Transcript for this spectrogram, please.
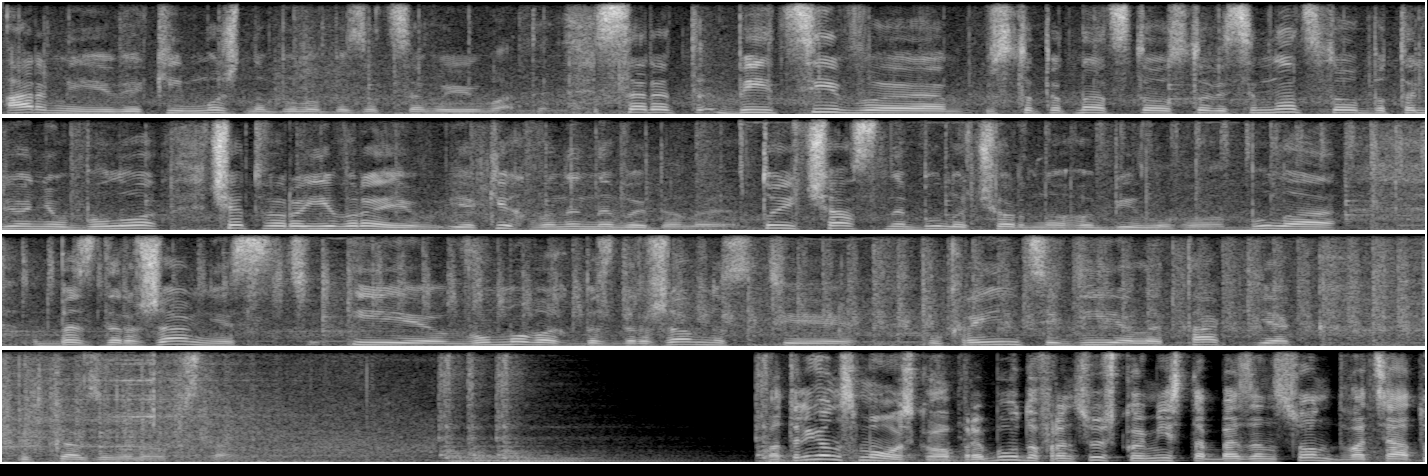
армії, в якій можна було би за це воювати. Серед бійців е, 115-118 батальйонів було четверо євреїв, яких вони не видали. В той час не було чорного-білого, була бездержавність, і в умовах бездержавності українці діяли так, як підказували обставини. Батальйон Смовського прибув до французького міста Безансон 20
